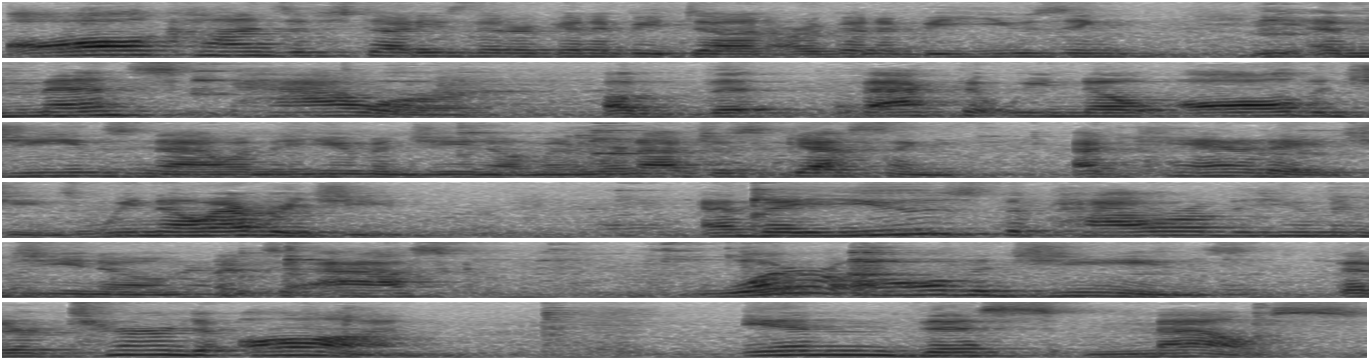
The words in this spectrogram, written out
all kinds of studies that are going to be done are going to be using the immense power of the fact that we know all the genes now in the human genome, and we're not just guessing at candidate genes. We know every gene. And they used the power of the human genome to ask, what are all the genes that are turned on in this mouse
